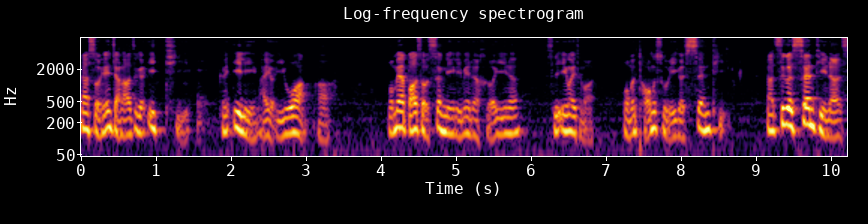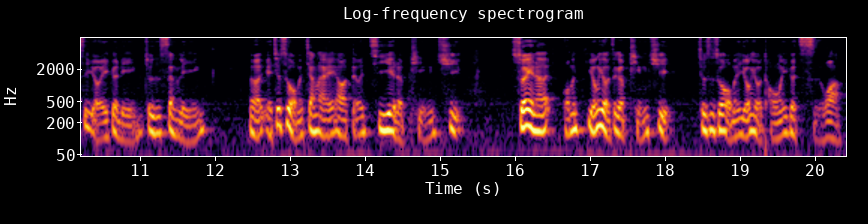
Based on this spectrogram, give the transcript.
那首先讲到这个一体跟一灵，还有一望啊。我们要保守圣灵里面的合一呢，是因为什么？我们同属一个身体，那这个身体呢，是有一个灵，就是圣灵，呃，也就是我们将来要得基业的凭据。所以呢，我们拥有这个凭据，就是说我们拥有同一个指望，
